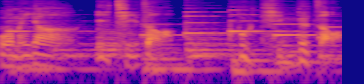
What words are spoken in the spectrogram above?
我们要一起走不停的走。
